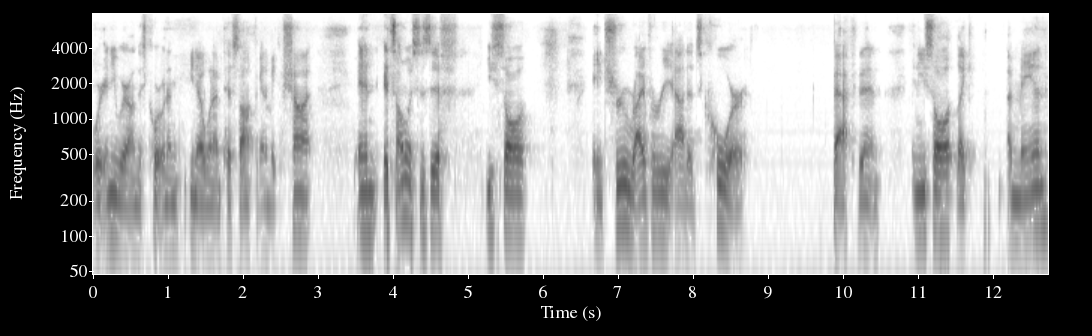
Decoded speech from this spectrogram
or anywhere on this court when I'm you know when I'm pissed off, I'm gonna make a shot." And it's almost as if you saw a true rivalry at its core back then, and you saw like a man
